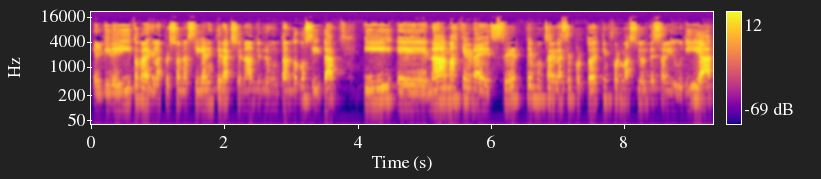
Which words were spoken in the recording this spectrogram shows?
el, videíto para que las personas sigan interaccionando y preguntando cositas. Y nada más que agradecerte. Muchas gracias por toda esta información de sabiduría.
